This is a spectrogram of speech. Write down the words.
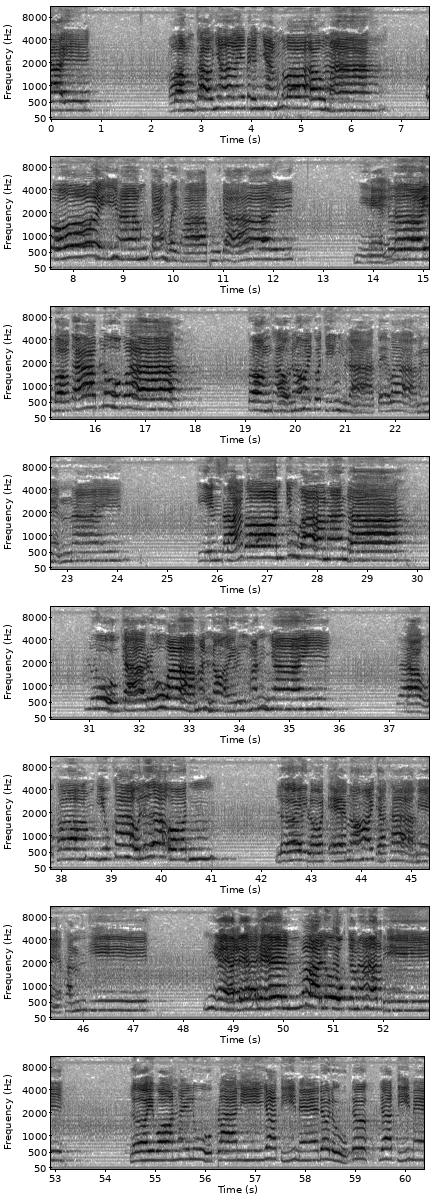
กล้องข้าวใหญ่เป็นยังบ่เอามา น้อยก็จริงอยู่ล่ะแต่ว่ามันแน่นในกินสากรจึงว่ามารดา ตีแม่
